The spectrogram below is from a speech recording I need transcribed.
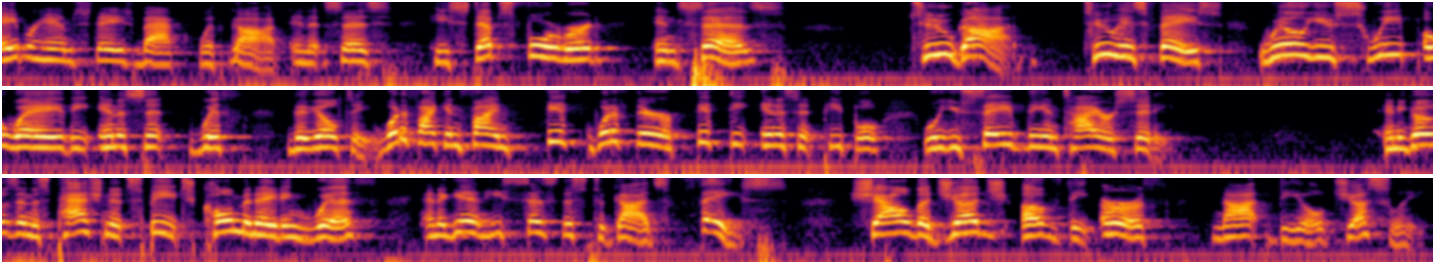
Abraham stays back with God. And it says he steps forward and says to God, to his face, Will you sweep away the innocent with the guilty? What if I can find 50, what if there are 50 innocent people? Will you save the entire city? And he goes in this passionate speech, culminating with, and again, he says this to God's face Shall the judge of the earth not deal justly?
